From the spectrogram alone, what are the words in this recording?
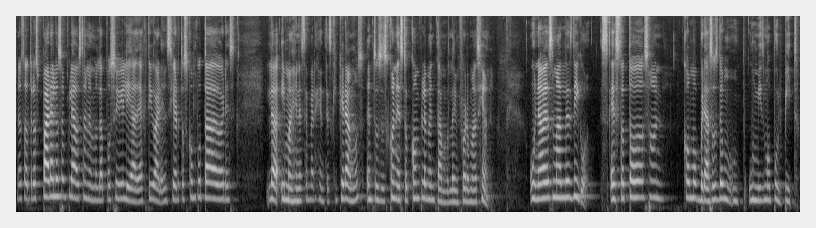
nosotros para los empleados tenemos la posibilidad de activar en ciertos computadores las imágenes emergentes que queramos. Entonces con esto complementamos la información. Una vez más les digo, esto todos son como brazos de un, mismo pulpito.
